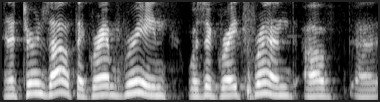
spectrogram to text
and it turns out that Graham Greene was a great friend of uh,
